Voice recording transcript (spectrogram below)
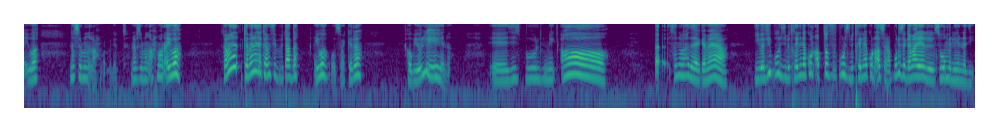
أيوه. نفس اللون الأحمر بجد. نفس اللون الأحمر. أيوه. كمان كمان أنا كمان في بتاع ده. أيوه. وسع كده. هو بيقول لي إيه هنا؟ this pole make آه ثانية واحدة يا جماعة. يبقى في poles بتخليني أكون أبطأ في poles بتخليني أكون أسرع. poles يا جماعة اللي هي السهوم اللي هنا دي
